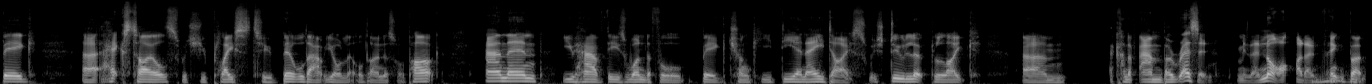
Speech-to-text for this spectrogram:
big uh, hex tiles which you place to build out your little dinosaur park. And then you have these wonderful big chunky DNA dice, which do look like um, a kind of amber resin. I mean, they're not, I don't think, but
